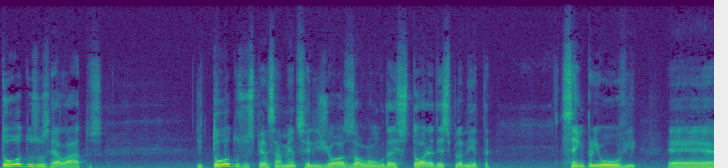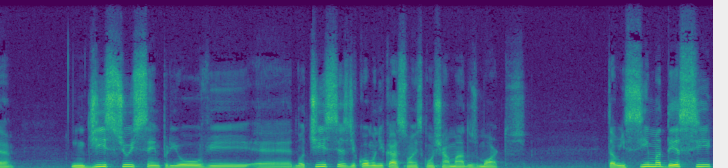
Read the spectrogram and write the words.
todos os relatos de todos os pensamentos religiosos ao longo da história desse planeta, sempre houve é, indícios, sempre houve é, notícias de comunicações com os chamados mortos. Então, em cima desse,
